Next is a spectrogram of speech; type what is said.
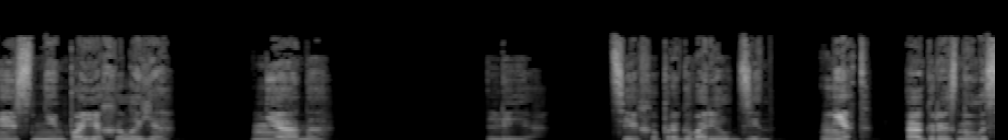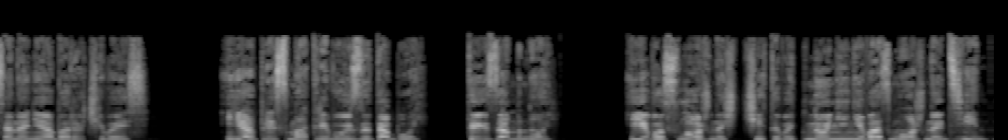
и с ним поехала я, не она. «Лия», — тихо проговорил Дин. «Нет», — огрызнулась она, не оборачиваясь. «Я присматриваю за тобой, ты за мной. Его сложно считывать, но не невозможно, Дин.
